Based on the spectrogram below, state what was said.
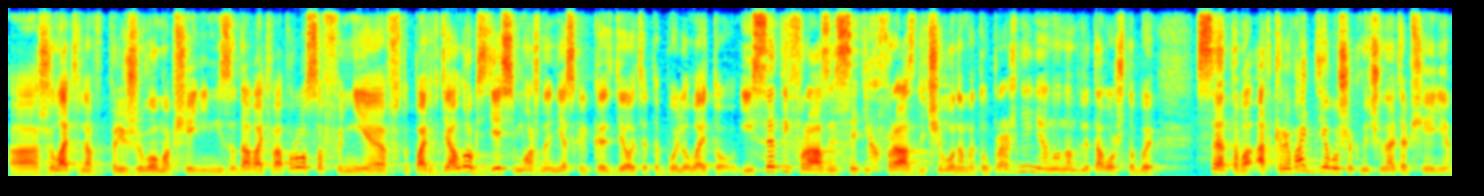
А, желательно при живом общении не задавать вопросов, не вступать в диалог. Здесь можно несколько сделать это более лайтовым. И с этой фразы, с этих фраз, для чего нам это упражнение? Оно нам для того, чтобы с этого открывать девушек, начинать общение,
